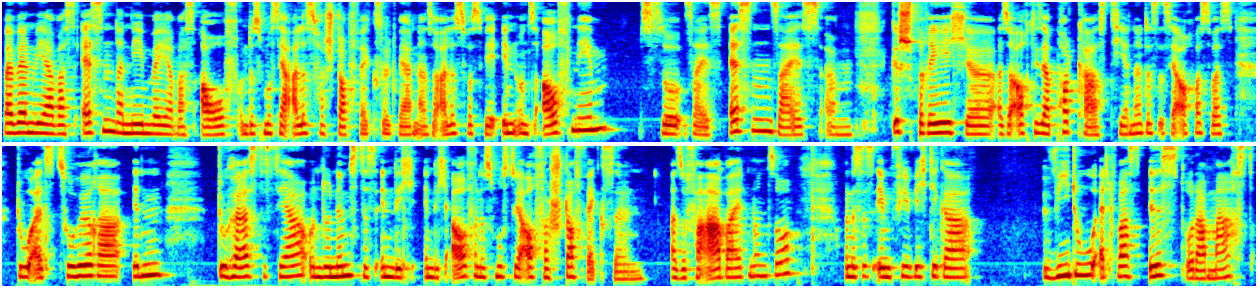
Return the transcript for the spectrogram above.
Weil wenn wir ja was essen, dann nehmen wir ja was auf und es muss ja alles verstoffwechselt werden. Also alles, was wir in uns aufnehmen, so sei es Essen, sei es ähm, Gespräche, also auch dieser Podcast hier, ne, das ist ja auch was, was du als Zuhörerin, du hörst es ja und du nimmst es in dich, in dich auf und das musst du ja auch verstoffwechseln, also verarbeiten und so. Und es ist eben viel wichtiger, wie du etwas isst oder machst,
